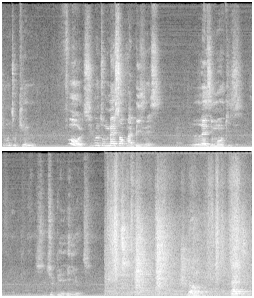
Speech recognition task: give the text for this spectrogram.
She want to kill me. Fools. She want to mess up my business. Lazy monkeys. Stupid idiots. No. Next.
